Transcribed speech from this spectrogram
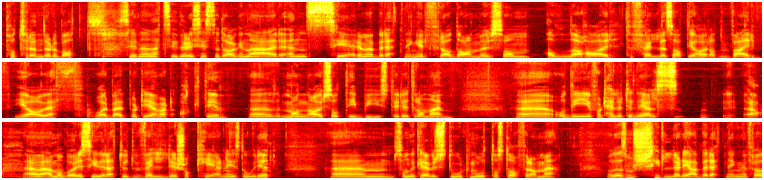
på Trønderdebatt sine nettsider de siste dagene, er en serie med beretninger fra damer som alle har til felles at de har hatt verv i AUF og Arbeiderpartiet, vært aktiv. Eh, mange har sittet i bystyret i Trondheim. Eh, og de forteller til dels, ja, jeg må bare si det rett ut, veldig sjokkerende historier. Eh, som det krever stort mot å stå fram med. Og Det som skiller de her beretningene fra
